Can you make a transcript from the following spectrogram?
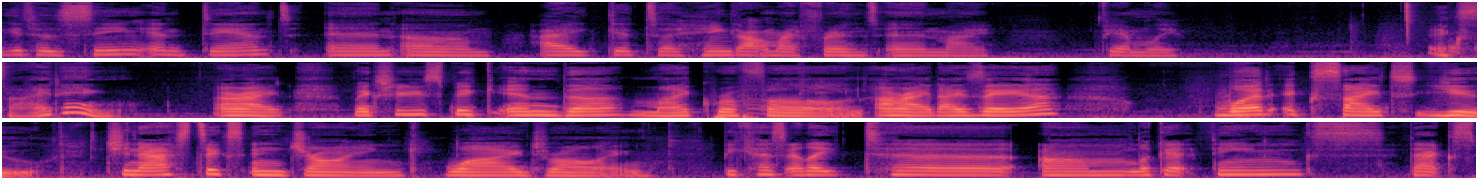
get to sing and dance, and um, I get to hang out with my friends and my family. Exciting. All right. Make sure you speak in the microphone. All right, Isaiah, what excites you? Gymnastics and drawing Why drawing? because I like to um, look at things that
